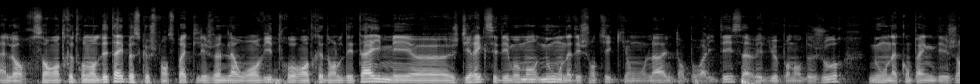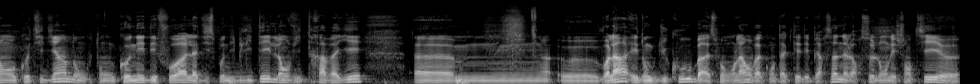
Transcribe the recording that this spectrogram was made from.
alors, sans rentrer trop dans le détail, parce que je pense pas que les jeunes là ont envie de trop rentrer dans le détail, mais euh, je dirais que c'est des moments. Nous, on a des chantiers qui ont là une temporalité, ça avait lieu pendant deux jours. Nous, on accompagne des gens au quotidien, donc on connaît des fois la disponibilité, l'envie de travailler. Euh, euh, voilà, et donc du coup, bah, à ce moment-là, on va contacter des personnes. Alors selon les chantiers, euh,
